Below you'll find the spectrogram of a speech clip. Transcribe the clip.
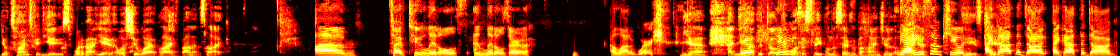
your time to good use. What about you? What's your work life balance like? Um, so I have two littles, and littles are a lot of work. Yeah, and you have the dog that was asleep on the sofa behind you a little yeah, he's so cute. He's I got the dog. I got the dog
